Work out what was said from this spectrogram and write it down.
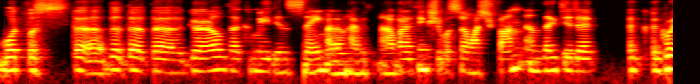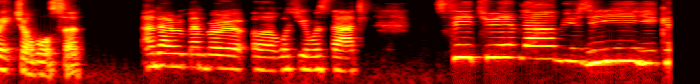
What was the, the the the girl, the comedian's name? I don't have it now, but I think she was so much fun, and they did a, a, a great job also. And I remember uh, what year was that? Si tu aimes la musique,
